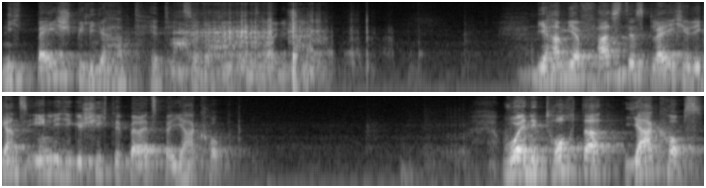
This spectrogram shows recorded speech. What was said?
nicht Beispiele gehabt hätte in seiner Bibel, in seiner Geschichte. Wir haben ja fast das gleiche, die ganz ähnliche Geschichte bereits bei Jakob, wo eine Tochter Jakobs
